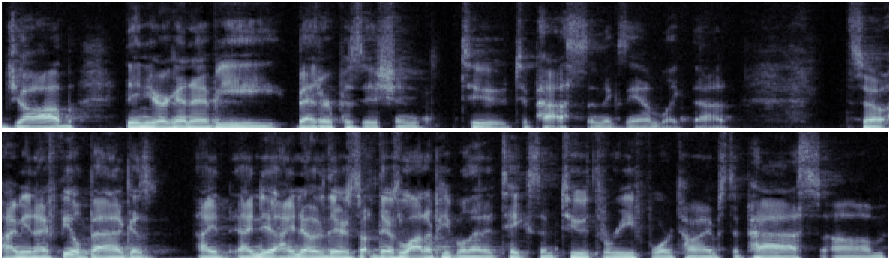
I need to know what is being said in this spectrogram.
job, then you're going to be better positioned to to pass an exam like that. So, I mean, I feel bad because I, I, knew, I know there's there's a lot of people that it takes them two, three, four times to pass. Um,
